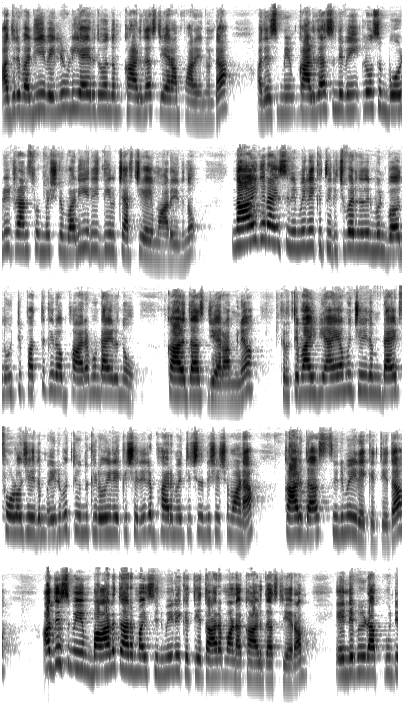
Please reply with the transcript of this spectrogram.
അതൊരു വലിയ വെല്ലുവിളിയായിരുന്നുവെന്നും കാളിദാസ് ജയറാം പറയുന്നുണ്ട്. അതേസമയം കാളിദാസിന്റെ വെയിറ്റ് ലോസും ബോഡി ട്രാൻസ്ഫോർമേഷനും വലിയ രീതിയിൽ ചർച്ചയായി മാറിയിരുന്നു. നായകനായി സിനിമയിലേക്ക് തിരിച്ചു വരുന്നതിന് മുൻപ് നൂറ്റി പത്ത് കിലോ ഭാരമുണ്ടായിരുന്നു. കാളിദാസ് ജയറാമിന് കൃത്യമായി വ്യായാമം ചെയ്തും ഡയറ്റ് ഫോളോ ചെയ്തും എഴുപത്തിയൊന്ന് കിലോയിലേക്ക് ശരീരഭാരം എത്തിച്ചതിന് ശേഷമാണ് കാളിദാസ് സിനിമയിലേക്ക് എത്തിയത്. അതേസമയം ബാലതാരമായി സിനിമയിലേക്ക് എത്തിയ താരമാണ് കാളിദാസ് ജയറാം. എന്റെ വീട് അപ്പൂന്റെ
